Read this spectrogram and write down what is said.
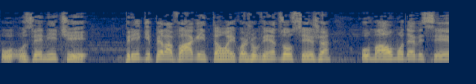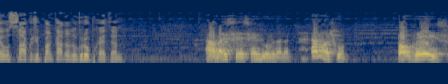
o, o Zenit brigue pela vaga então aí com a Juventus, ou seja, o Malmo deve ser o saco de pancada do grupo, Caetano? Ah, vai ser, sem dúvida, né? É lógico, talvez,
